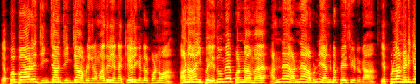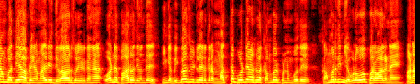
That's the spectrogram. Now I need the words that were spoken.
எப்ப பாரு ஜிங்ஜான் ஜிங்ஜான் அப்படிங்கிற மாதிரி என்ன கேலி கிண்டல் பண்ணுவான். ஆனா இப்ப எதுவுமே பண்ணாம அண்ணன் அண்ணன் அப்படின்னு என்கிட்ட பேசிட்டு இருக்கான். எப்படிலாம் நடிக்கிறான் பாத்தியா? அப்படிங்கிற மாதிரி திவாகர் சொல்லியிருக்காங்க. உடனே பார்வதி வந்து இங்க பிக் பாஸ் வீட்டுல இருக்கிற மத்த போட்டியாளர்களை கம்பேர் பண்ணும்போது கமருதீன் எவ்வளவோ பரவாயில்லனே ஆனா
